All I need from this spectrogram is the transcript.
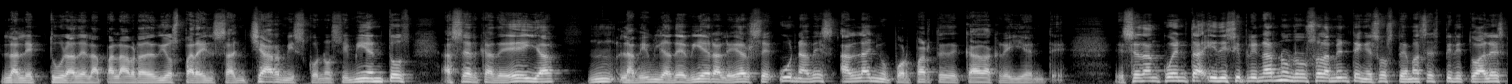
la lectura de la palabra de Dios para ensanchar mis conocimientos acerca de ella. Mm, la Biblia debiera leerse una vez al año por parte de cada creyente eh, se dan cuenta y disciplinarnos no solamente en esos temas espirituales,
